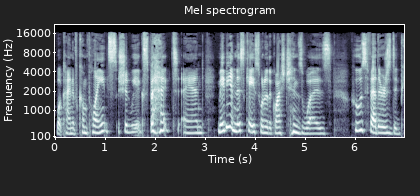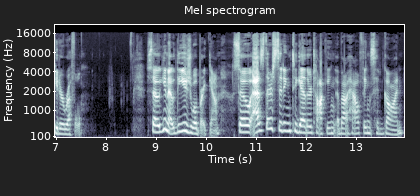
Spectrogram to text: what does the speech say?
What kind of complaints should we expect? And maybe in this case one of the questions was whose feathers did peter ruffle? So you know the usual breakdown. So as they're sitting together talking about how things had gone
